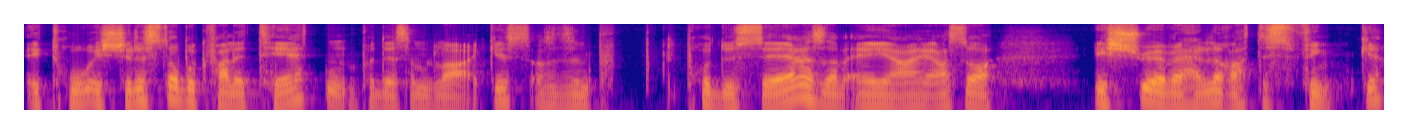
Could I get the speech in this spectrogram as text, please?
jeg, tror ikke det står på kvaliteten på det som lages, altså det som produseres av AI. Altså, issue er vel heller at det funker.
